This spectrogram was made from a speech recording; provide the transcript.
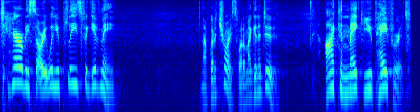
terribly sorry. Will you please forgive me? Now I've got a choice. What am I going to do? I can make you pay for it.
